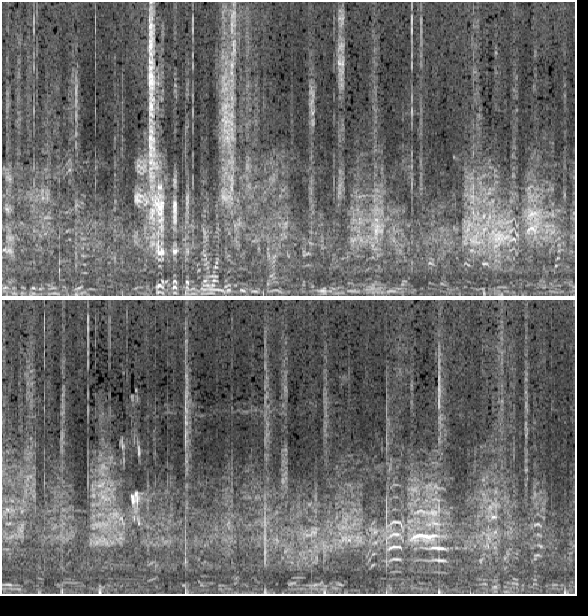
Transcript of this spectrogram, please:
That one just as you came. That's you were saying. yeah, you knew that was fantastic. So, I definitely had to stop bit.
